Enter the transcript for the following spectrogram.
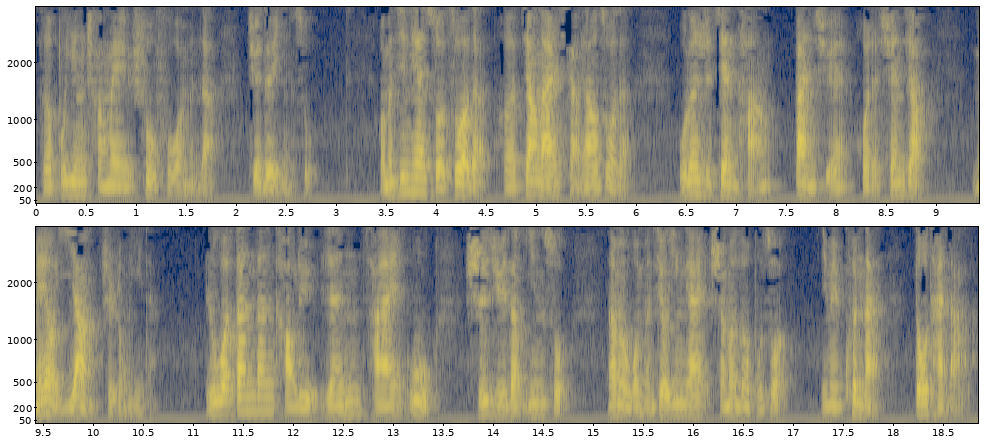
则不应成为束缚我们的绝对因素。我们今天所做的和将来想要做的，无论是建堂、办学或者宣教，没有一样是容易的。如果单单考虑人财物时局等因素，那么我们就应该什么都不做，因为困难都太大了。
